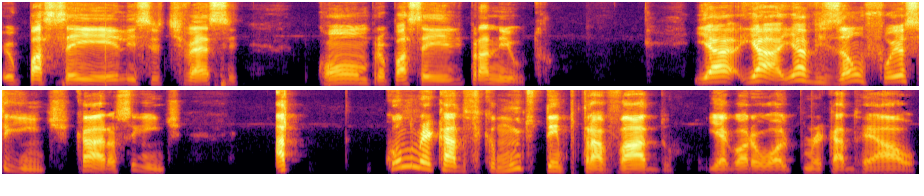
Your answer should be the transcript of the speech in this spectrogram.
eu, passei ele, se tivesse compra, eu passei ele para neutro. E a, e, a, e a visão foi a seguinte, cara, é o seguinte, a, quando o mercado fica muito tempo travado, e agora eu olho para o mercado real,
